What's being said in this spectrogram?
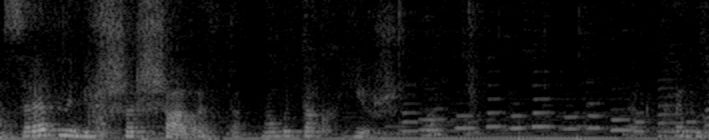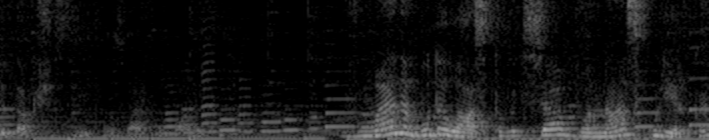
а зсередини більш шершаве. Так, мабуть, так гірше, так? Так, нехай буде так, що світло зверху падає. В мене буде ластовиця, вона з кулірки.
